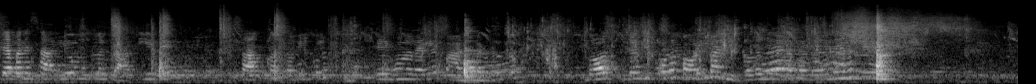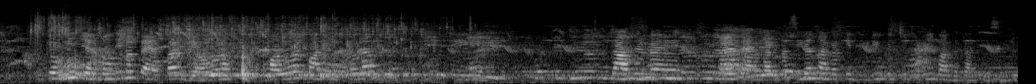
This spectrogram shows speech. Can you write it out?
ਤੇ ਆਪਾਂ ਨੇ ਸਾਰੀ ਉਹ ਮਤਲਬ ਜਾਤੀ ਇਹਦੇ ਸਾਫ਼ ਕਰਤਾ ਬਿਲਕੁਲ। ਤੇ ਹੁਣ ਰਹਿ ਗਿਆ ਪਾਣੀ ਕੱਢਣ ਤੋਂ। ਬਹੁਤ ਜਲਦੀ ਥੋੜਾ ਹੌਲੀ ਪਾਣੀ ਨਿਕਲਦਾ ਜਿਹੜਾ ਆਪਾਂ ਡੋਲਦੇ ਨਾ ਕਿਉਂਕਿ ਜਰਬਲ ਦੀ ਨਾ ਪੈਪ ਭਰ ਗਿਆ ਉਹ ਹੌਲੀ ਪਾਣੀ ਨਿਕਲਦਾ ਤੇ ਤਾਂ ਫਿਰ ਮੈਂ ਬੜਾ ਟਾਈਮ ਲੱਗਦਾ ਸੀਗਾ ਤਾਂ ਕਰਕੇ ਵੀਡੀਓ ਵਿੱਚ ਥੋੜੀ ਬੰਦ ਕਰਤੀ ਸੀਗੀ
